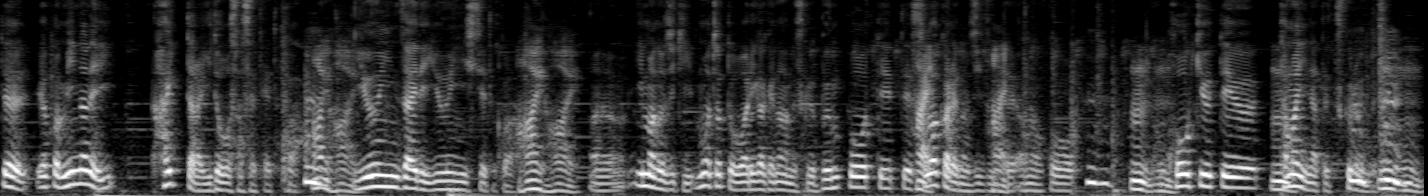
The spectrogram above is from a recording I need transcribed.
でやっぱみんなねい入ったら移動させてとか、うんはいはい。誘引剤で誘引してとか、はいはい。あの今の時期もうちょっと終わりがけなんですけど分蜂って言って巣はい。別れの時期って、はい。あのこうんうん。う高級っていう玉になって作るんですよ、うんうん。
